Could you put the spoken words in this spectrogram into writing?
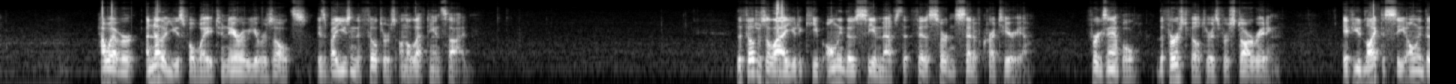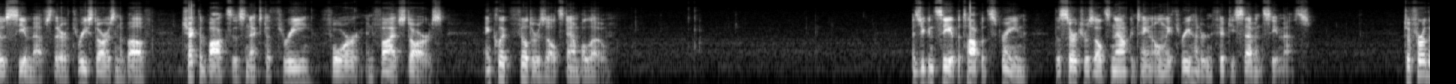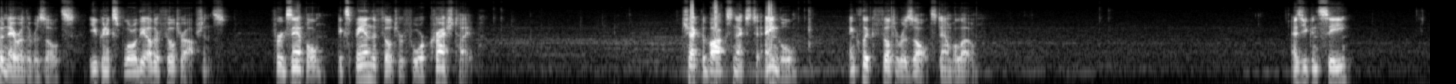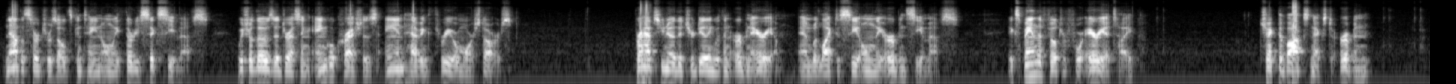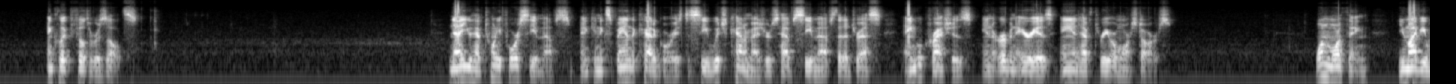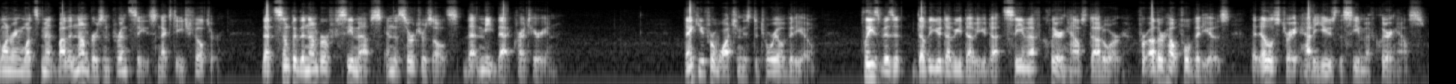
However, another useful way to narrow your results is by using the filters on the left-hand side. The filters allow you to keep only those CMFs that fit a certain set of criteria. For example, the first filter is for star rating. If you'd like to see only those CMFs that are 3 stars and above, check the boxes next to 3, 4, and 5 stars, and click Filter Results down below. As you can see at the top of the screen, the search results now contain only 357 CMFs. To further narrow the results, you can explore the other filter options. For example, expand the filter for crash type. Check the box next to angle and click filter results down below. As you can see, now the search results contain only 36 CMFs, which are those addressing angle crashes and having three or more stars. Perhaps you know that you're dealing with an urban area and would like to see only urban CMFs. Expand the filter for area type, check the box next to urban, and click filter results. Now you have 24 CMFs and can expand the categories to see which countermeasures have CMFs that address angle crashes in urban areas and have three or more stars. One more thing, you might be wondering what's meant by the numbers in parentheses next to each filter. That's simply the number of CMFs in the search results that meet that criterion. Thank you for watching this tutorial video. Please visit www.cmfclearinghouse.org for other helpful videos that illustrate how to use the CMF Clearinghouse.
